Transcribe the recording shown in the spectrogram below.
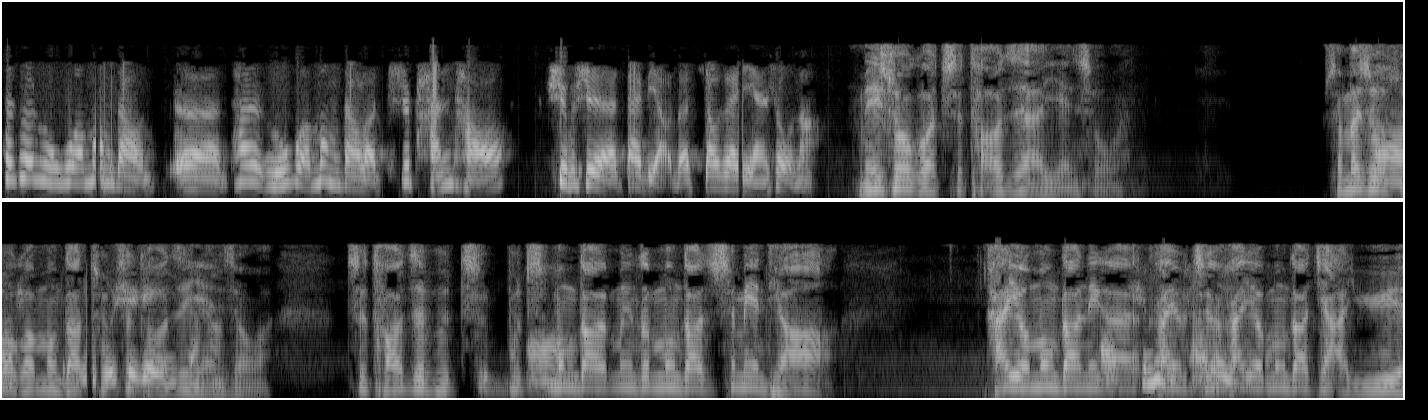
他说，如果梦到，呃，他如果梦到了吃蟠桃，是不是代表着消灾延寿呢？没说过吃桃子啊延寿啊。什么时候说过梦到哦吃桃子延寿啊？吃桃子不吃不吃，哦梦到梦到梦到吃面条，还有梦到那个、哦还有吃还有梦到甲鱼，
